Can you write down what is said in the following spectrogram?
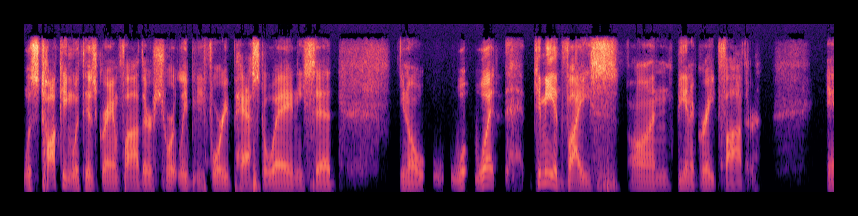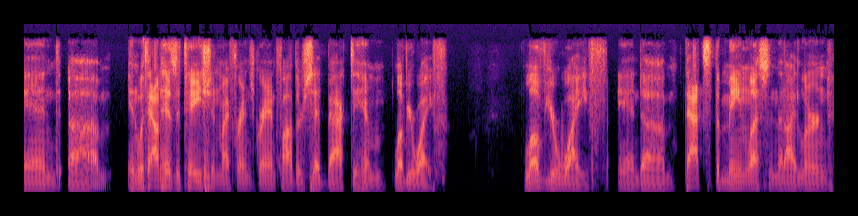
was talking with his grandfather shortly before he passed away, and he said, "You know, what? What? Give me advice on being a great father." And um, and without hesitation, my friend's grandfather said back to him, "Love your wife." Love your wife. And um, that's the main lesson that i learned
